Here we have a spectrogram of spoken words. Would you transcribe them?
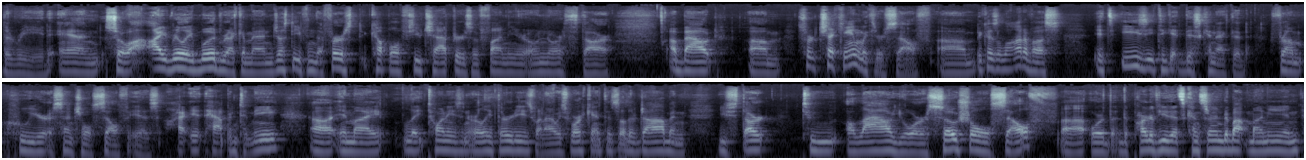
the read. And so I really would recommend just even the first couple of few chapters of Finding Your Own North Star about um, sort of checking in with yourself um, because a lot of us, it's easy to get disconnected from who your essential self is. I, it happened to me uh, in my late 20s and early 30s when I was working at this other job, and you start to allow your social self uh, or the, the, part of you that's concerned about money and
